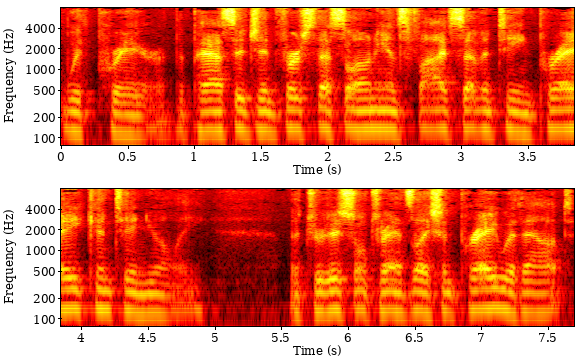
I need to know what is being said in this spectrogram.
with prayer. The passage in 1 Thessalonians 5:17, pray continually. The traditional translation, pray without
